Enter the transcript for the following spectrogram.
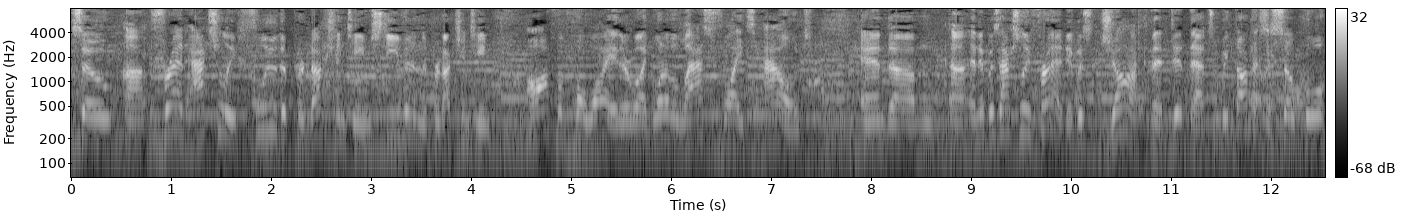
So uh, Fred actually flew the production team, Steven and the production team, off of Hawaii. They were like one of the last flights out, and um, uh, and it was actually Fred. It was Jock that did that. So we thought that was so cool.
